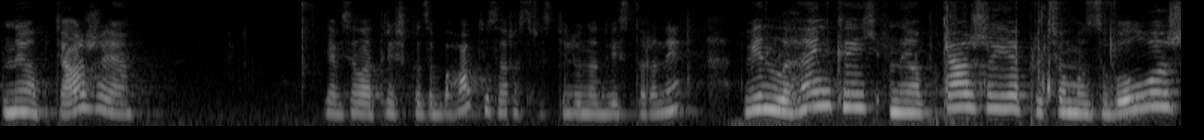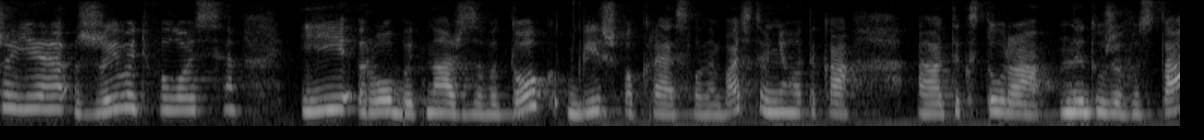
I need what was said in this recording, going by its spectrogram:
не обтяжує. Я взяла трішки забагато, зараз розділю на дві сторони. Він легенький, не обтяжує, при цьому зволожує, живить волосся і робить наш завиток більш окресленим. Бачите, в нього така текстура не дуже густа,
